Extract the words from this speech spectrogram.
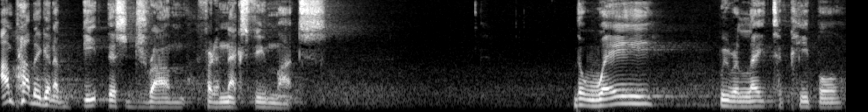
I'm probably gonna beat this drum for the next few months. The way we relate to people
